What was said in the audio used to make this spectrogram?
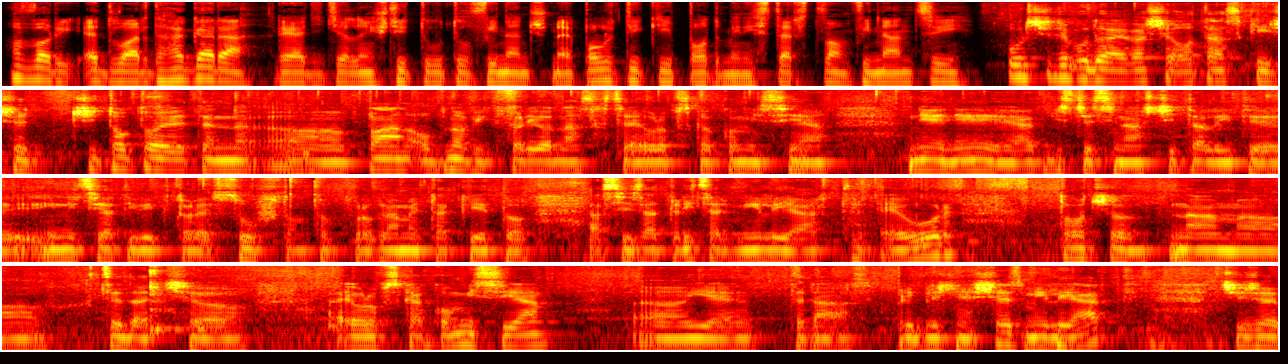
hovorí Eduard Hagara, riaditeľ Inštitútu finančnej politiky pod ministerstvom financí. Určite budú aj vaše otázky, že či toto je ten uh, plán obnovy, ktorý od nás chce Európska komisia. Nie, nie. Ak by ste si naščítali tie iniciatívy, ktoré sú v tomto programe, tak je to asi za 30 miliard eur. To, čo nám uh, chce dať uh, Európska komisia, je teda približne 6 miliard, čiže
